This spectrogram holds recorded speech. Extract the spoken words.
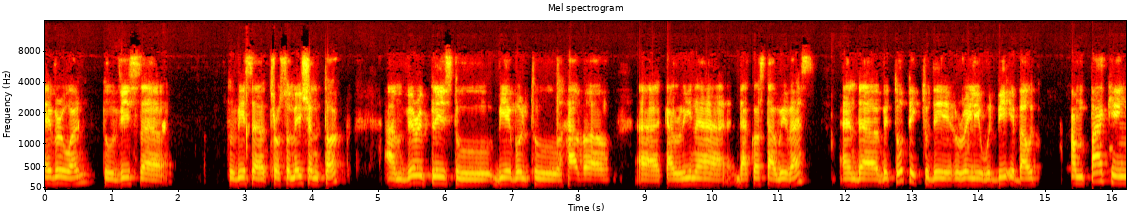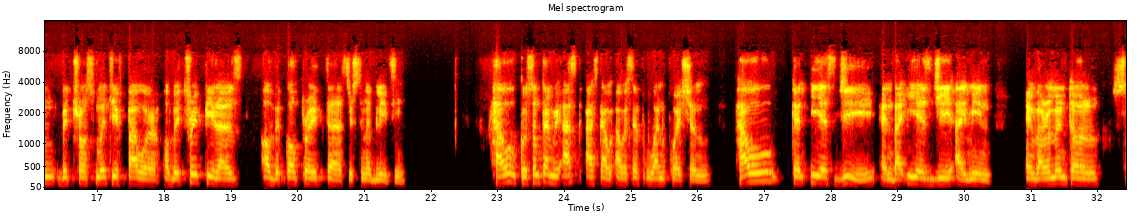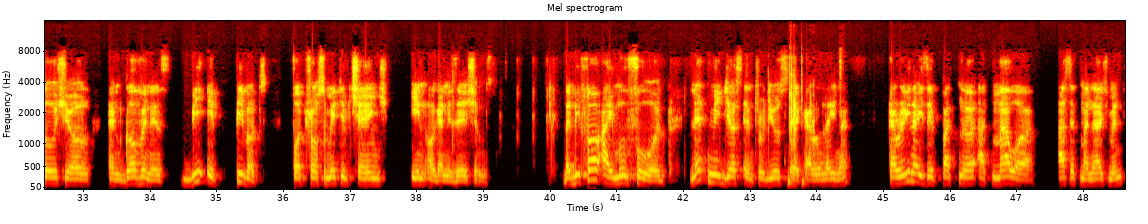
everyone to this uh, to this uh, transformation talk. I'm very pleased to be able to have uh, uh Carolina da Costa with us. And uh, the topic today really would be about unpacking the transformative power of the three pillars of the corporate sustainability. How, because sometimes we ask, ask our, ourselves one question, how can ESG, and by ESG, I mean environmental, social, and governance, be a pivot for transformative change in organizations? But before I move forward, let me just introduce uh, Carolina. Carolina is a partner at Mauá Asset Management.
